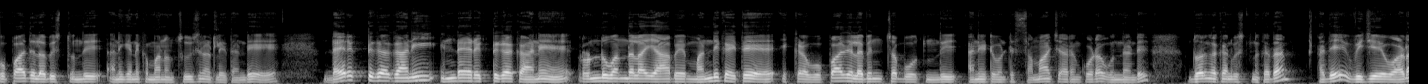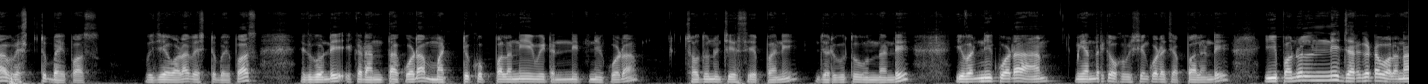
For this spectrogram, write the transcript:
ఉపాధి లభిస్తుంది అని కనుక మనం చూసినట్లయితే అండి డైరెక్ట్గా కానీ ఇండైరెక్ట్గా కానీ రెండు వందల యాభై మందికి అయితే ఇక్కడ ఉపాధి లభించబోతుంది అనేటువంటి సమాచారం కూడా ఉందండి. దూరంగా కనిపిస్తుంది కదా? అదే Vijayawada west bypass. Vijayawada west bypass. ఇదిగోండి ఇక్కడ అంతా కూడా మట్టి కుప్పలని వీటన్నిటినీ కూడా చదును చేసే పని జరుగుతూ ఉందండి. ఇవన్నీ కూడా మీ అందరికీ ఒక విషయం కూడా చెప్పాలండి. ఈ పనులన్నీ జరగటం వలన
